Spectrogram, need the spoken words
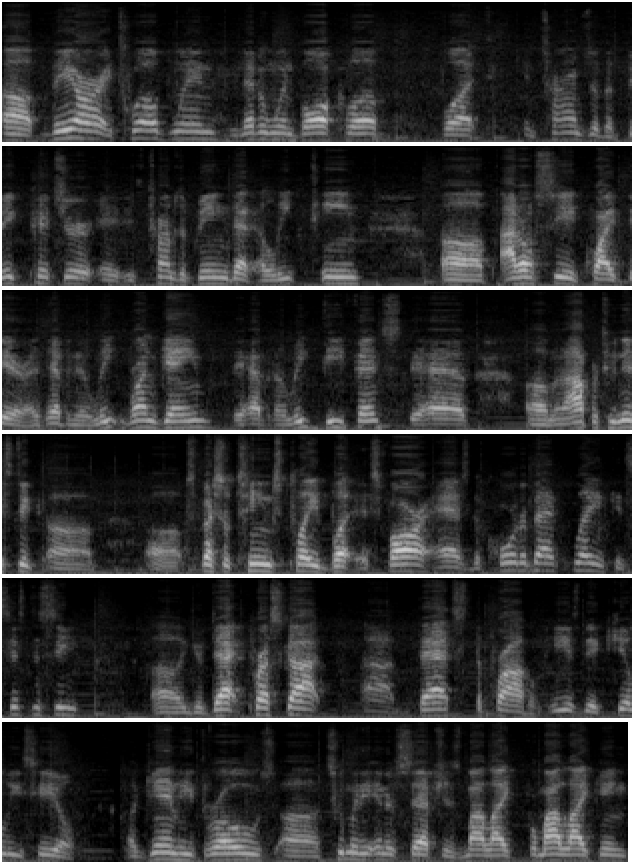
Uh, they are a 12-win, 11-win ball club, but in terms of the big picture, in terms of being that elite team, uh, I don't see it quite there. They have an elite run game. They have an elite defense. They have um, an opportunistic uh, uh, special teams play. But as far as the quarterback play and consistency, uh, your Dak Prescott, uh, that's the problem. He is the Achilles heel. Again, he throws uh, too many interceptions. My like for my liking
